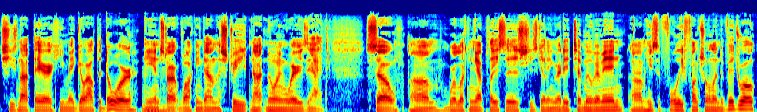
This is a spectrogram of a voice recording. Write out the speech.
she's not there, he may go out the door mm-hmm. and start walking down the street, not knowing where he's at. So um, we're looking at places. She's getting ready to move him in. Um, he's a fully functional individual,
